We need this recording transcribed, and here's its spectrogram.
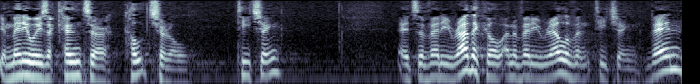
in many ways, a counter-cultural teaching. It's a very radical and a very relevant teaching then,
